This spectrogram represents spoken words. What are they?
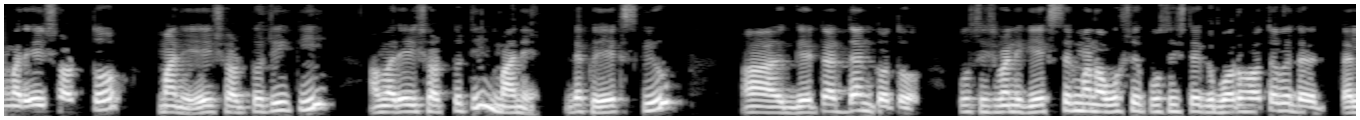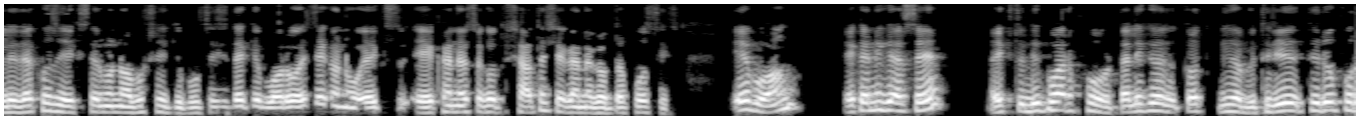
আমার এই শর্ত মানে? এই শর্তটি কি? আমার এই শর্তটি মানে। দেখো এক্স কিউব গ্রেটার দেন কত? পঁচিশ মানে কি এক্সের মান অবশ্যই পঁচিশ থেকে বড় হতে হবে। তাহলে দেখো যে এক্সের মান অবশ্যই কি, পঁচিশ থেকে বড় হয়েছে কারণ এক্স এখানে আছে কত সাতাশ এখানে কত, পঁচিশ। এবং এখানে কি আছে? X to the power four তাহলে কি হবে? Three three four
